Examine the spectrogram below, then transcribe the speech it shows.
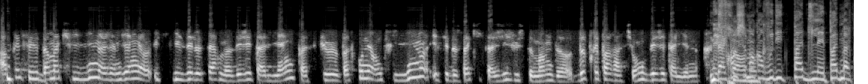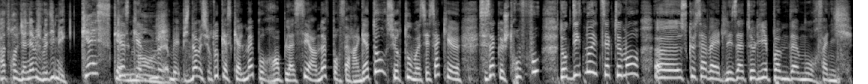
Après, c'est dans ma cuisine, j'aime bien euh, utiliser le terme végétalien parce que parce qu'on est en cuisine et c'est de ça qu'il s'agit justement de, de préparation végétalienne. Mais franchement, donc. quand vous dites pas de lait, pas de mal, pas de animaux, je me dis, mais qu'est-ce qu'elle qu'elle mange met- mais, non, mais surtout qu'est-ce qu'elle met pour remplacer un œuf pour faire un gâteau surtout moi c'est ça que c'est ça que je trouve fou donc dites-nous exactement euh, ce que ça va être les ateliers pommes d'amour Fanny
